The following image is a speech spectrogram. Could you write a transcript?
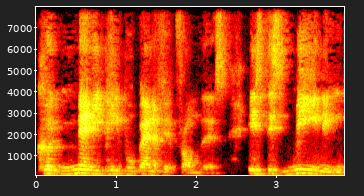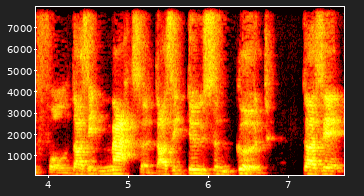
Could many people benefit from this? Is this meaningful? Does it matter? Does it do some good? Does it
